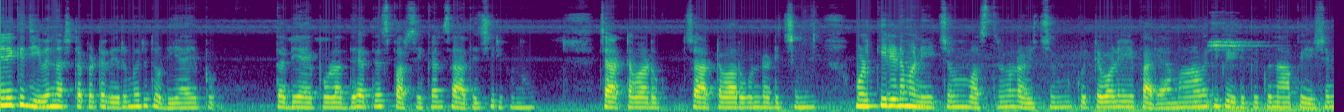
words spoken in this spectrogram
എനിക്ക് ജീവൻ നഷ്ടപ്പെട്ട വെറുമൊരു തൊടിയായപ്പോൾ തടിയായപ്പോൾ അദ്ദേഹത്തെ സ്പർശിക്കാൻ സാധിച്ചിരിക്കുന്നു. ചാട്ടവാട് ചാട്ടവാറുകൊണ്ടടിച്ചും മുൾക്കിരീടം അണിയിച്ചും വസ്ത്രങ്ങൾ അഴിച്ചും കുറ്റവാളിയെ പരമാവധി പീഡിപ്പിക്കുന്ന ആ പേഷ്യൻ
